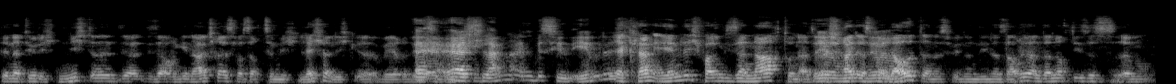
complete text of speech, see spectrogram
der natürlich nicht äh, der, dieser Originalschrei ist, was auch ziemlich lächerlich äh, wäre. zu Er, er klang ein bisschen ähnlich. Er klang ähnlich, vor allem dieser Nachton. Also er Ja, schreit erstmal ja. laut, dann ist wieder ein Dinosaurier und dann noch dieses, ähm,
